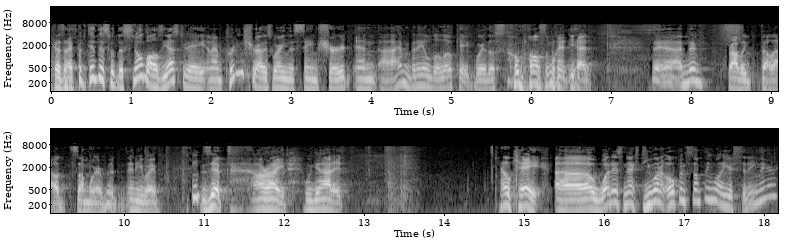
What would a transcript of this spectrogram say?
because I put, did this with the snowballs yesterday, and I'm pretty sure I was wearing the same shirt, and uh, I haven't been able to locate where those snowballs went yet. Yeah, they probably fell out somewhere, but anyway, zipped. All right, we got it. Okay, uh, what is next? Do you want to open something while you're sitting there?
